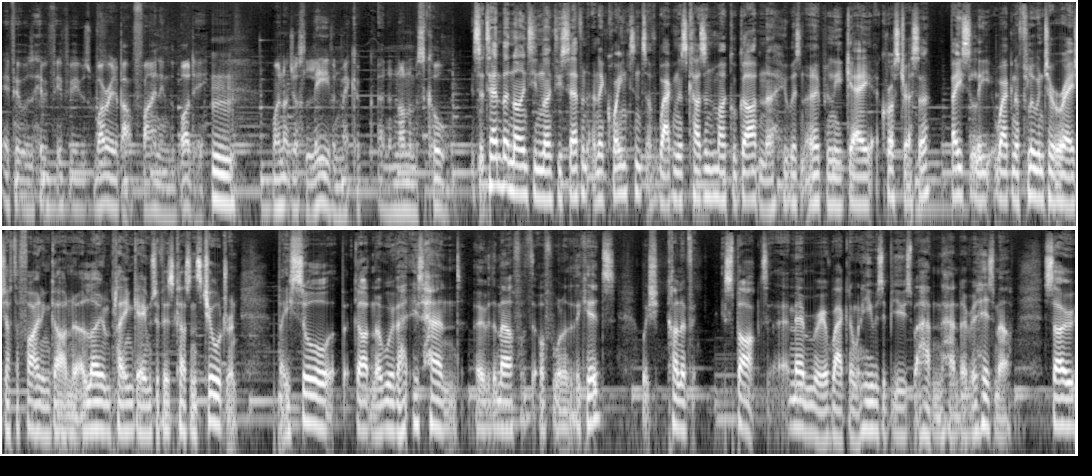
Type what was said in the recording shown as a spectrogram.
if it was if, if he was worried about finding the body, hmm. Why not just leave and make a, an anonymous call? In September 1997, an acquaintance of Wagner's cousin, Michael Gardiner, who was an openly gay crossdresser, basically, Wagner flew into a rage after finding Gardiner alone playing games with his cousin's children. But he saw Gardiner with his hand over the mouth of, the, of one of the kids, which kind of sparked a memory of Wagner when he was abused by having the hand over his mouth. So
